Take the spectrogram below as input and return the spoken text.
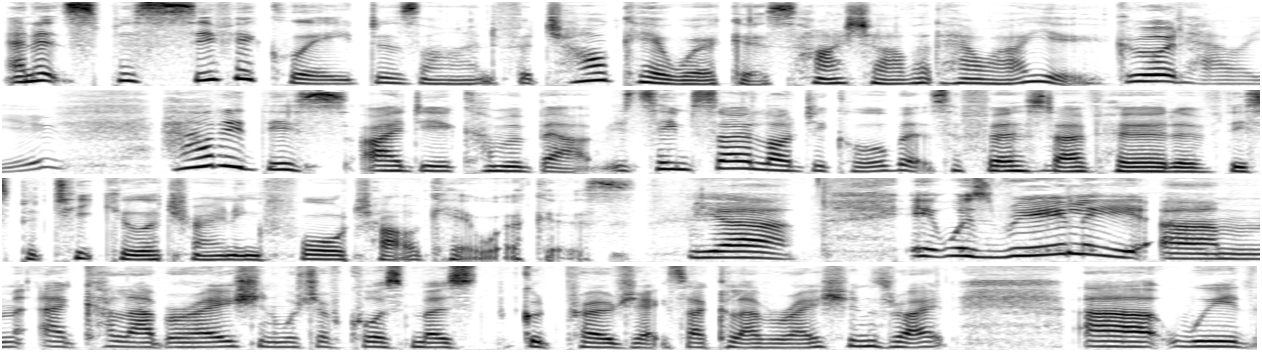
and it's specifically designed for childcare workers. Hi, Charlotte, how are you? Good, how are you? How did this idea come about? It seems so logical, but it's the 1st I've heard of this particular training for childcare workers. Yeah, it was really um, a collaboration, which of course most good projects are collaborations, right? Uh, with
